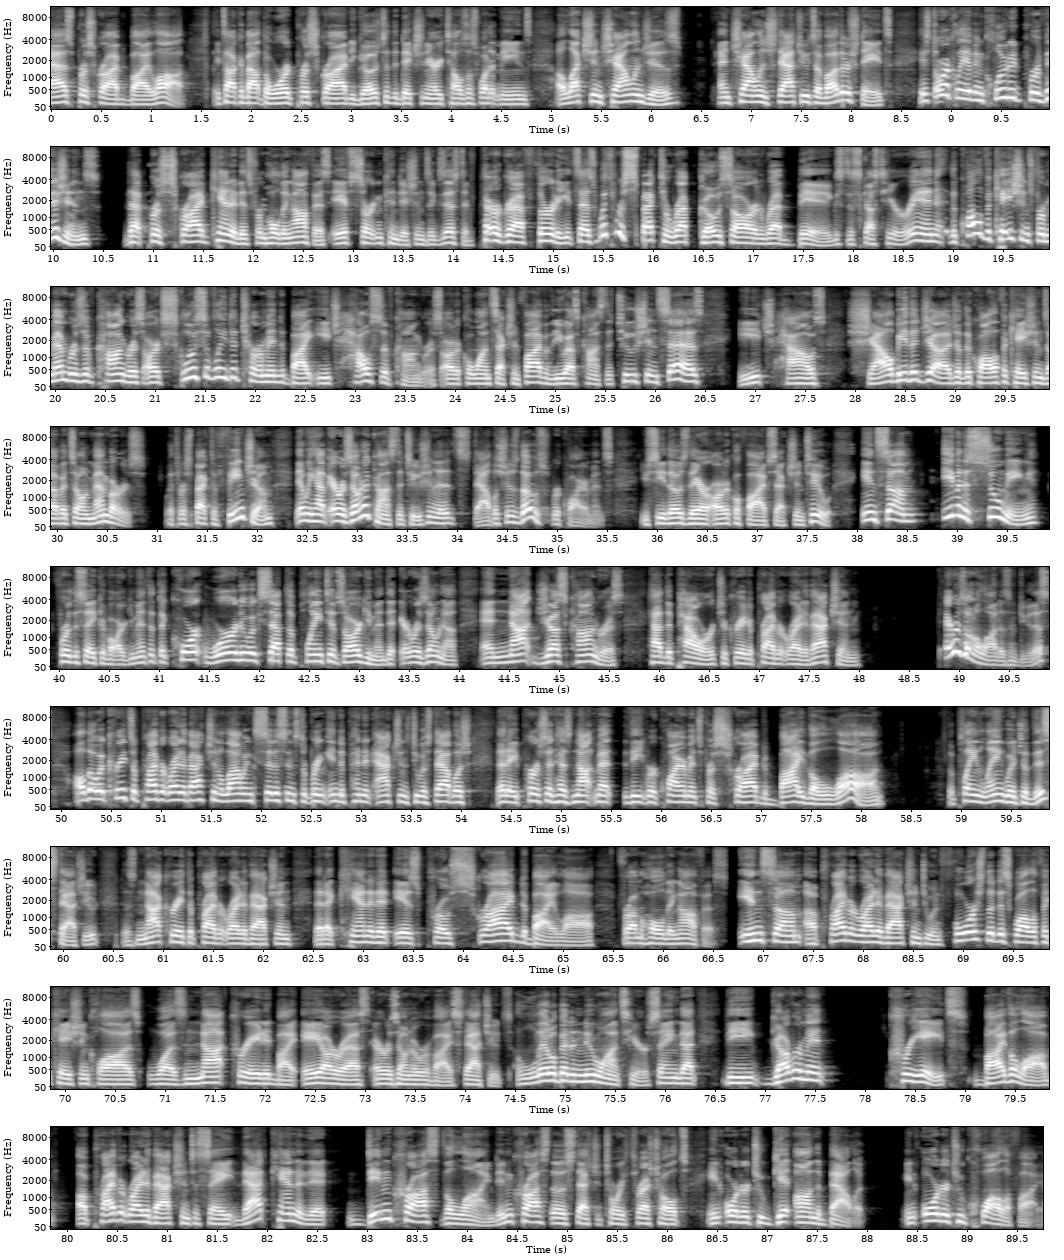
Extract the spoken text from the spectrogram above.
as prescribed by law. They talk about the word prescribed. He goes to the dictionary, tells us what it means. Election challenges and challenge statutes of other states historically have included provisions that prescribe candidates from holding office if certain conditions existed. Paragraph 30, it says, with respect to Rep. Gosar and Rep. Biggs, discussed herein, the qualifications for members of Congress are exclusively determined by each House of Congress. Article 1, Section 5 of the U.S. Constitution says each House shall be the judge of the qualifications of its own members. With respect to Finchem, then we have Arizona Constitution that establishes those requirements. You see those there, Article 5, Section 2. In sum, even assuming, for the sake of argument, that the court were to accept the plaintiff's argument that Arizona, and not just Congress, had the power to create a private right of action, Arizona law doesn't do this, although it creates a private right of action allowing citizens to bring independent actions to establish that a person has not met the requirements prescribed by the law. The plain language of this statute does not create the private right of action that a candidate is proscribed by law from holding office. In sum, a private right of action to enforce the disqualification clause was not created by ARS, Arizona Revised Statutes. A little bit of nuance here, saying that the government creates by the law a private right of action to say that candidate didn't cross the line, didn't cross those statutory thresholds in order to get on the ballot in order to qualify.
